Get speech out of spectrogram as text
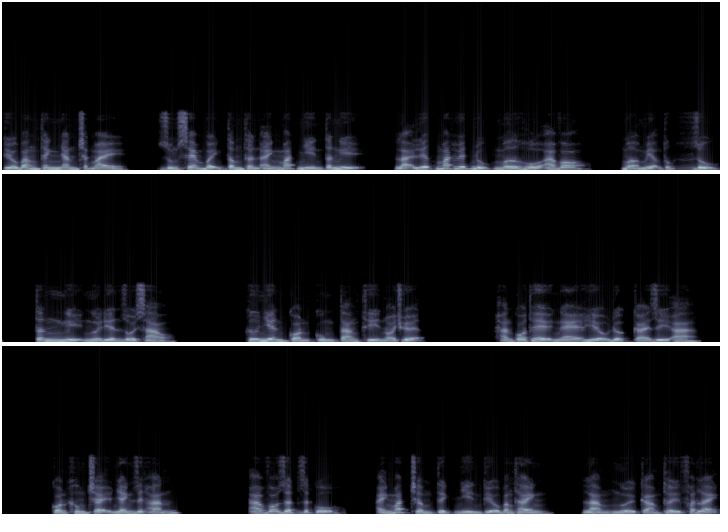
Tiêu băng thanh nhăn chặt mày, dùng xem bệnh tâm thần ánh mắt nhìn tân nghị, lại liếc mắt huyết nhục mơ hồ A võ, mở miệng thúc giục, tân nghị ngươi điên rồi sao? Cư nhiên còn cùng tang thi nói chuyện. Hắn có thể nghe hiểu được cái gì a? Còn không chạy nhanh giết hắn. A võ giật giật cổ, ánh mắt trầm tịch nhìn Kiều băng thanh, làm người cảm thấy phát lạnh.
